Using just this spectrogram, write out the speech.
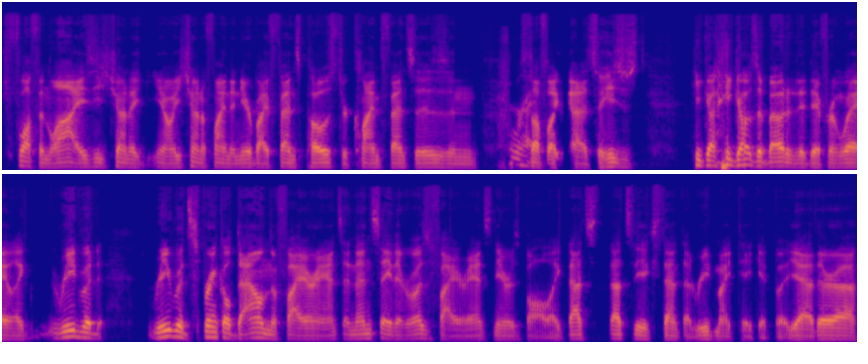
fluffing lies. He's trying to you know he's trying to find a nearby fence post or climb fences and right. stuff like that. So he's just he got he goes about it a different way. Like Reed would Reed would sprinkle down the fire ants and then say there was fire ants near his ball. Like that's that's the extent that Reed might take it. But yeah, they're uh,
